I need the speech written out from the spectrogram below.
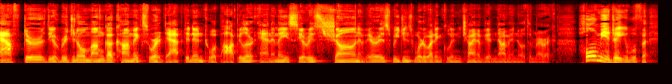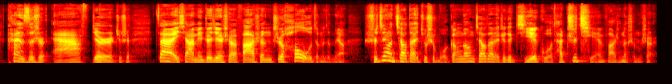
？after the original manga comics were adapted into a popular anime series shown in various regions worldwide, including China, Vietnam, and North America。后面这一个部分看似是 after，就是在下面这件事儿发生之后怎么怎么样，实际上交代就是我刚刚交代的这个结果，它之前发生了什么事儿，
